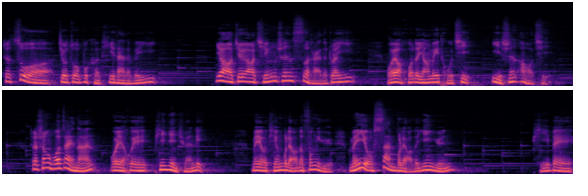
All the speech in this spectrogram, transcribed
这做就做不可替代的唯一。要就要情深似海的专一，我要活得扬眉吐气，一身傲气。这生活再难，我也会拼尽全力。没有停不了的风雨，没有散不了的阴云。疲惫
